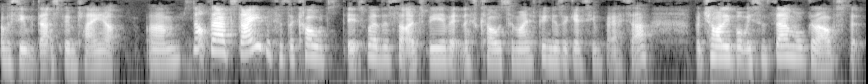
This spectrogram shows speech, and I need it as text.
obviously that's been playing up um, it's not bad today because the cold, it's weather started to be a bit less cold, so my fingers are getting better. But Charlie bought me some thermal gloves, but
